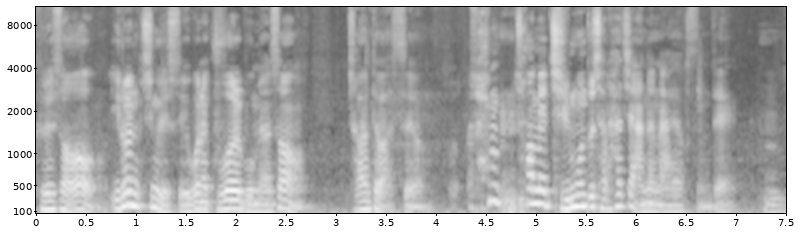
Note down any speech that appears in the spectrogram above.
그래서 이런 친구 있어요. 이번에 9월 보면서 저한테 왔어요. 처음, 처음에 질문도 잘 하지 않는 아이였는데 음.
